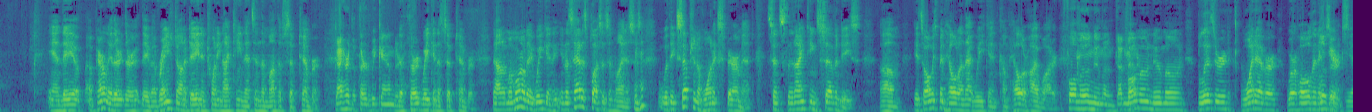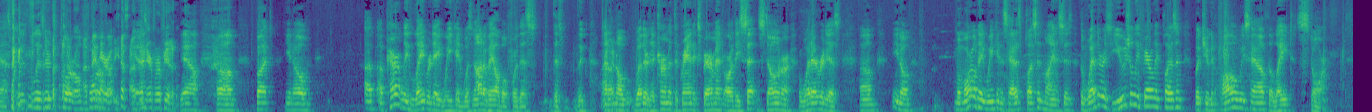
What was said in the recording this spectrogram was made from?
and they uh, apparently they're, they're they've arranged on a date in 2019 that's in the month of September I heard the third weekend. the third weekend of September. Now, the Memorial Day weekend, you know, it's had its pluses and minuses. With the exception of one experiment, since the 1970s, um, it's always been held on that weekend, come hell or high water. full moon, new moon, doesn't Full matter. moon, new moon, blizzard, whatever, we're holding Blizzards. it here. Yes, Blizz- blizzards, plural. I've been here. Yes, I've Yes. been here for a few. Yeah, um, but you know, uh, apparently Labor Day weekend was not available for this. This the I don't know whether to term it the grand experiment or the set in stone or, or whatever it is. Um, you know, Memorial Day weekend has had its plus and minuses. The weather is usually fairly pleasant, but you can always have the late storm.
